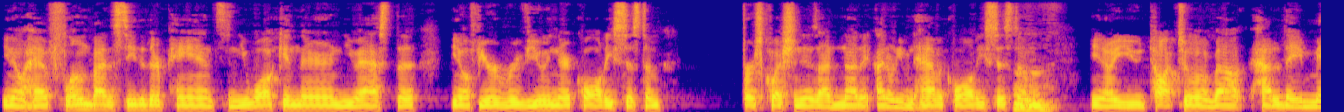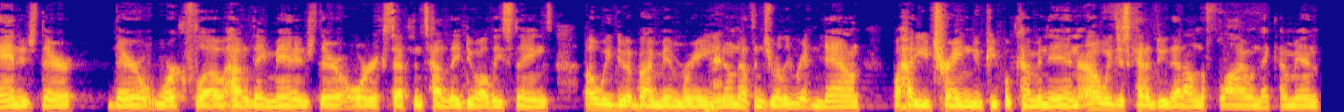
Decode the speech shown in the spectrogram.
you know, have flown by the seat of their pants and you walk in there and you ask the, you know, if you're reviewing their quality system, first question is, I'm not, I don't even have a quality system. Mm-hmm. You know, you talk to them about how do they manage their, their workflow? How do they manage their order acceptance? How do they do all these things? Oh, we do it by memory. You know, nothing's really written down. Well, how do you train new people coming in? Oh, we just kind of do that on the fly when they come in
